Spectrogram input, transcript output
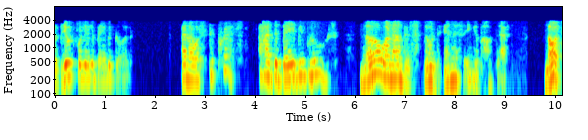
a beautiful little baby girl. And I was depressed. I had the baby blues. No one understood anything about that. Not,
